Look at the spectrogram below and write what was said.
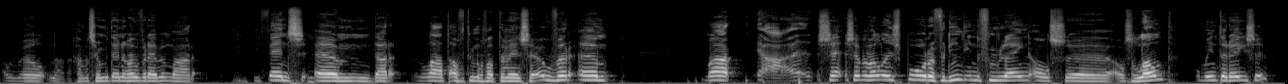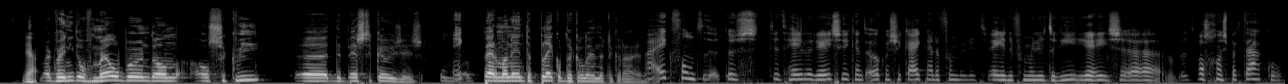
Alhoewel, nou, daar gaan we het zo meteen nog over hebben. Maar die fans, ehm, daar laat af en toe nog wat te wensen over. Ehm, maar ja, ze, ze hebben wel hun sporen verdiend in de Formule 1 als, eh, als land om in te racen. Ja. Maar ik weet niet of Melbourne dan als circuit eh, de beste keuze is. Om Ik- een permanente plek op de kalender te krijgen. Maar ik vond dus dit hele raceweekend ook, als je kijkt naar de Formule 2 en de Formule 3 race, eh, het was gewoon spektakel.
